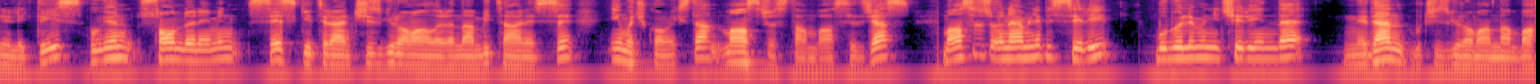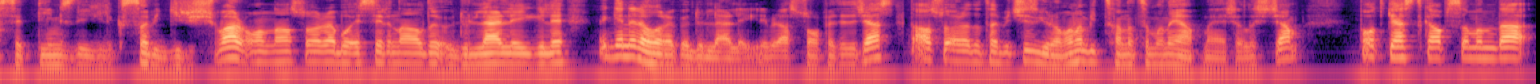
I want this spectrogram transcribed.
birlikteyiz. Bugün son dönemin ses getiren çizgi romanlarından bir tanesi Image Comics'ten Monsters'tan bahsedeceğiz. Monsters önemli bir seri. Bu bölümün içeriğinde neden bu çizgi romandan bahsettiğimizle ilgili kısa bir giriş var. Ondan sonra bu eserin aldığı ödüllerle ilgili ve genel olarak ödüllerle ilgili biraz sohbet edeceğiz. Daha sonra da tabii çizgi romanın bir tanıtımını yapmaya çalışacağım. Podcast kapsamında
